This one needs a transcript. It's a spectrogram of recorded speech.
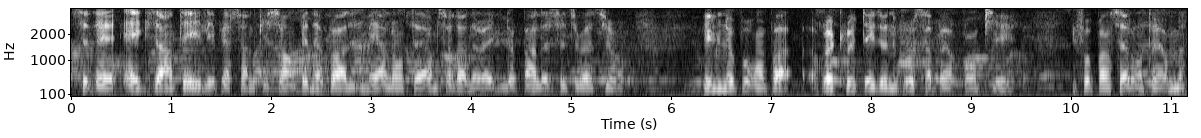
c'est d'exenter les personnes qui sont bénévoles, mais à long terme, cela ne règle pas la situation. Ils ne pourront pas recruter de nouveaux sapeurs-pompiers. Il faut penser à long terme.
